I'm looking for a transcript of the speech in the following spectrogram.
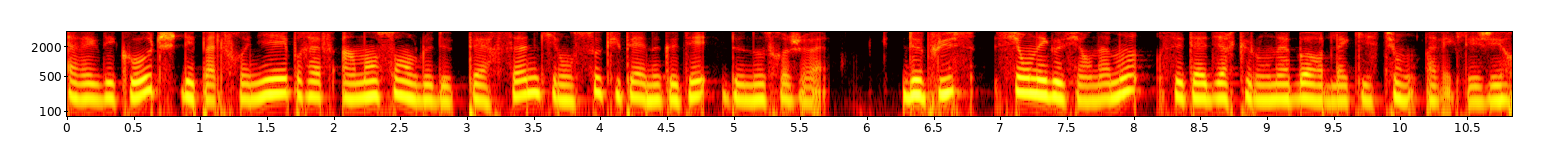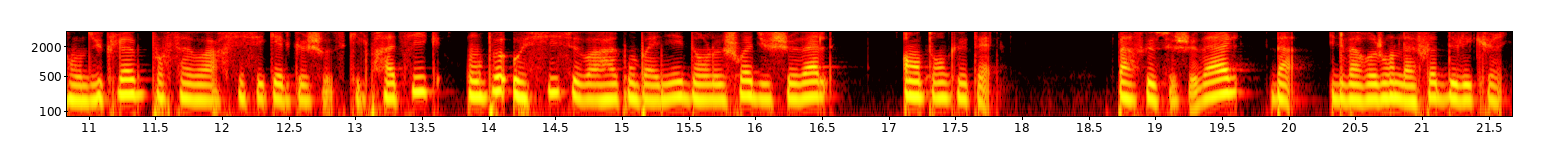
avec des coachs, des palefreniers, bref, un ensemble de personnes qui vont s'occuper à nos côtés de notre cheval. De plus, si on négocie en amont, c'est-à-dire que l'on aborde la question avec les gérants du club pour savoir si c'est quelque chose qu'ils pratiquent, on peut aussi se voir accompagné dans le choix du cheval en tant que tel. Parce que ce cheval, bah, il va rejoindre la flotte de l'écurie.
